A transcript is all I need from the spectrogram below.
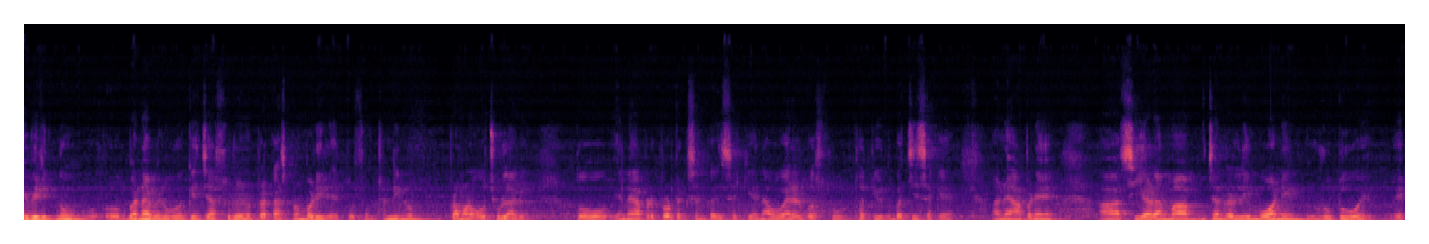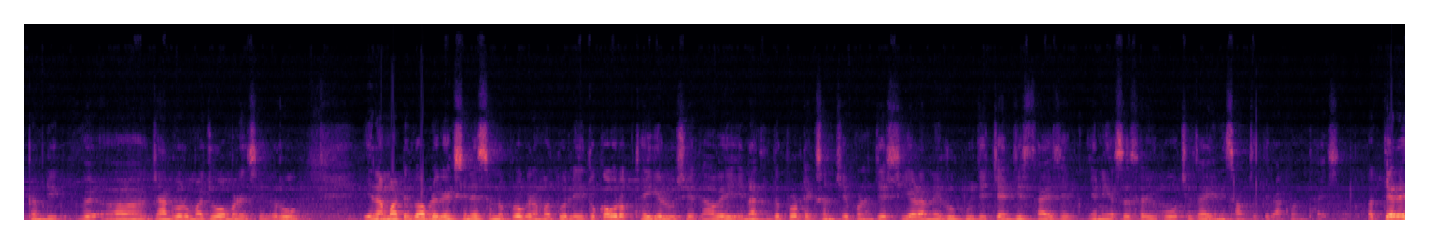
એવી રીતનું બનાવેલું હોય કે જ્યાં સૂર્યનો પ્રકાશ પણ મળી રહે, તો શું ઠંડીનું પ્રમાણ ઓછું લાગે? તો એને આપણે પ્રોટેક્શન કરી શકીએ અને આ વાયરલ વસ્તુ થતી હોય તો બચી શકે. અને આપણે આ શિયાળામાં જનરલી મોવાની ઋતુ હોય એફએમડી જાનવરોમાં જોવા મળે છે રોગ એના માટે તો આપણે વેક્સિનેશનનો પ્રોગ્રામ હતો એટલે એ તો કવરઅપ થઈ ગયેલું છે. એટલે હવે એનાથી તો પ્રોટેક્શન છે, પણ જે શિયાળાની ઋતુ જે ચેન્જીસ થાય છે, એની અસર શરીર ઓછી થાય, એની સાવચેતી રાખવાની થાય છે. અત્યારે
